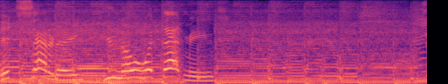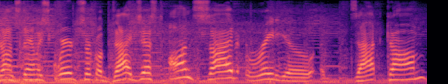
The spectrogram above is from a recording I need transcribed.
It's Saturday. You know what that means. Sean Stanley Squared Circle Digest OnSideRadio.com.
